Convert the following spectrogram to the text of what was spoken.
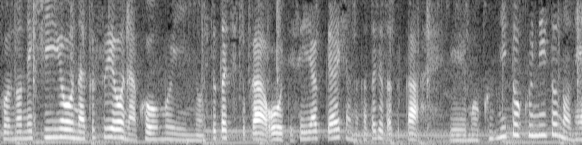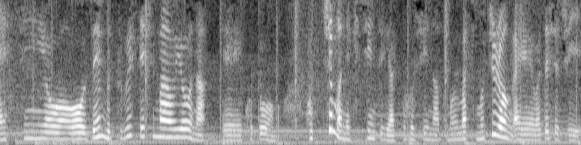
このね信用をなくすような公務員の人たちとか大手製薬会社の方々とか、えー、もう国と国とのね信用を全部潰してしまうような、えことをこっちもねきちんとやってほしいなと思います。もちろん、えー、私たち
